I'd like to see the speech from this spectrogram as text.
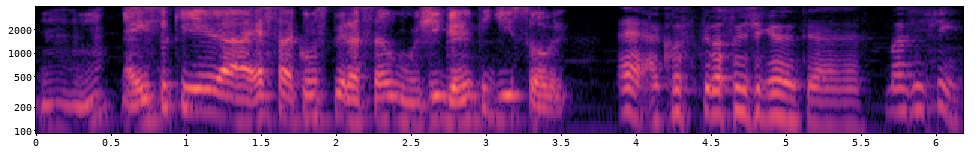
Uhum. É isso que a, essa conspiração gigante diz sobre. É, a conspiração gigante. É. Mas enfim.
